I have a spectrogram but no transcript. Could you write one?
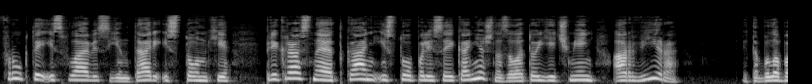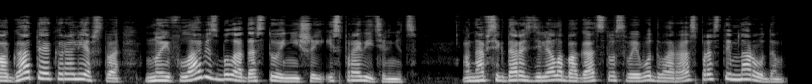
Фрукты из Флавис, янтарь из Тонхи, прекрасная ткань из Тополиса и, конечно, золотой ячмень Арвира — это было богатое королевство, но и Флавис была достойнейшей из правительниц. Она всегда разделяла богатство своего двора с простым народом,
